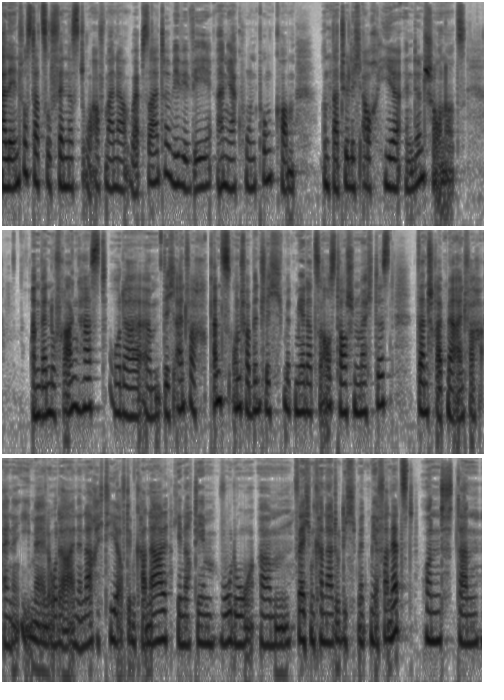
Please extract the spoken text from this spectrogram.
Alle Infos dazu findest du auf meiner Webseite www.anjakuhn.com und natürlich auch hier in den Show Notes. Und wenn du Fragen hast oder ähm, dich einfach ganz unverbindlich mit mir dazu austauschen möchtest, dann schreib mir einfach eine E-Mail oder eine Nachricht hier auf dem Kanal, je nachdem, wo du, ähm, welchem Kanal du dich mit mir vernetzt. Und dann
